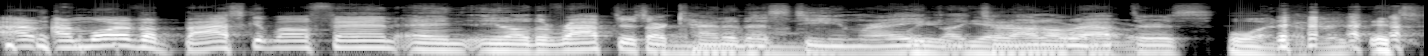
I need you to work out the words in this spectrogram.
I, am more of a basketball fan, and you know, the Raptors are Canada's uh, team, right? We, like yeah, Toronto whatever. Raptors. Whatever. it's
